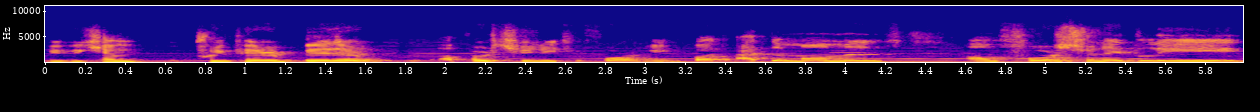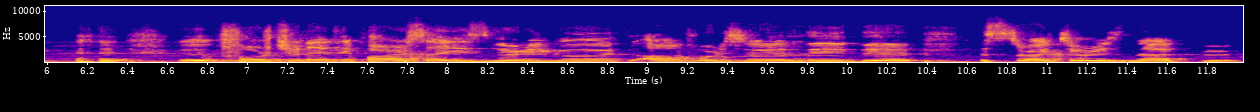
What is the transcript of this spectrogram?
we can prepare a better opportunity for him. But at the moment, unfortunately, fortunately, Parsa is very good. Unfortunately, the structure is not good.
